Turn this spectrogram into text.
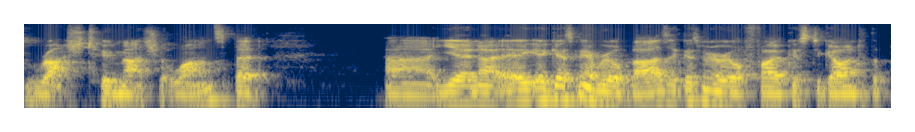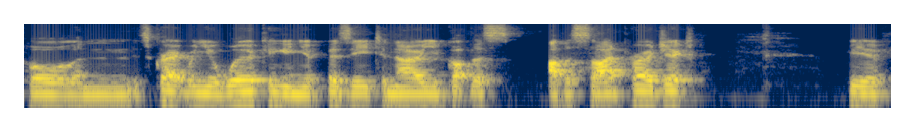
rush too much at once, but uh, yeah, no, it, it, gives me a real buzz. It gives me a real focus to go into the pool, and it's great when you're working and you're busy to know you've got this other side project. You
